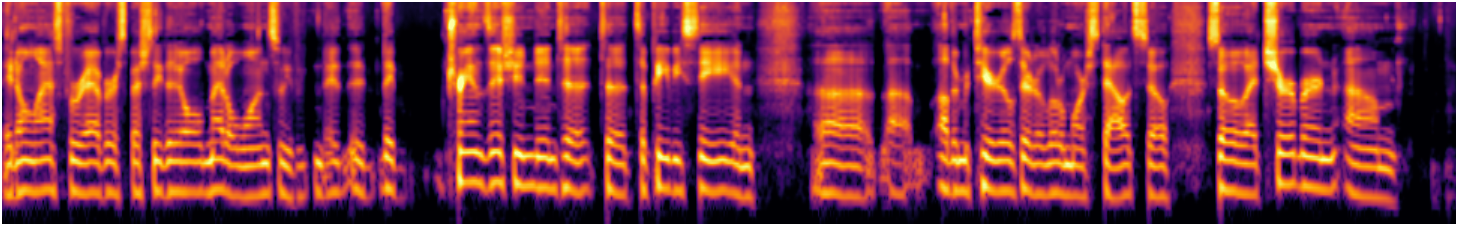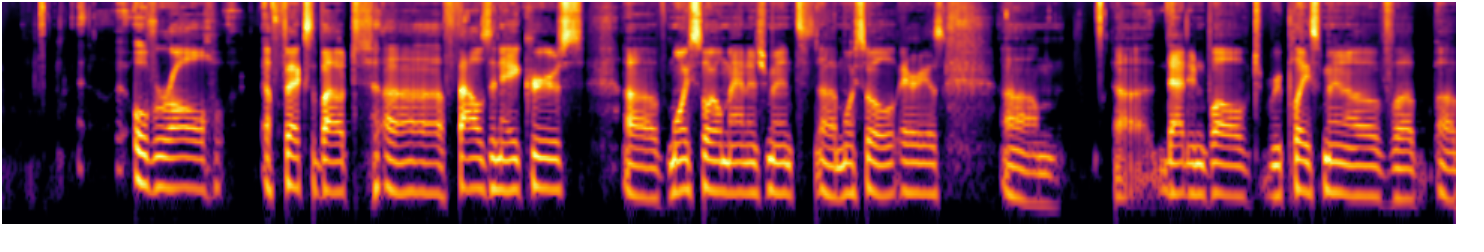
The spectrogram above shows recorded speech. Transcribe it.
They don't last forever, especially the old metal ones. We've they, they've transitioned into to, to PVC and uh, uh, other materials that are a little more stout. So so at Sherburne. Um, overall affects about a uh, thousand acres of moist soil management, uh, moist soil areas. Um, uh, that involved replacement of uh, uh,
